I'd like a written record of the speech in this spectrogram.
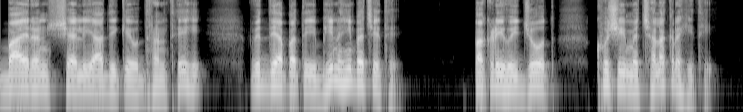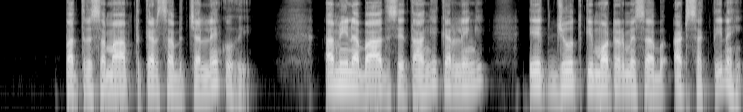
बायरन शैली आदि के उद्धरण थे ही। विद्यापति भी नहीं बचे थे। पकड़ी हुई जोत खुशी में छलक रही थी। पत्र समाप्त कर सब चलने को हुई। अमीनाबाद से तांगे कर लेंगे। एक जोत की मोटर में सब अट सकती नहीं।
